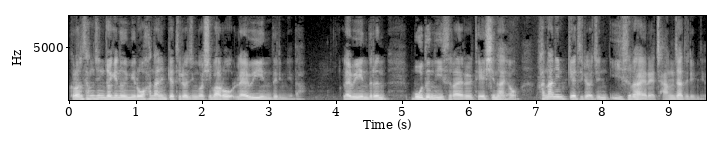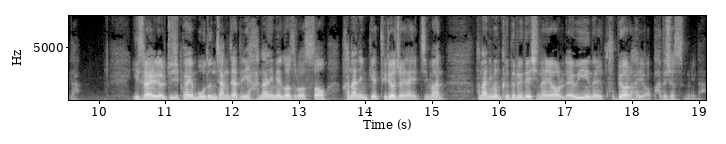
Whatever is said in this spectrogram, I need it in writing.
그런 상징적인 의미로 하나님께 드려진 것이 바로 레위인들입니다. 레위인들은 모든 이스라엘을 대신하여 하나님께 드려진 이스라엘의 장자들입니다. 이스라엘 열두 지파의 모든 장자들이 하나님의 것으로서 하나님께 드려져야 했지만 하나님은 그들을 대신하여 레위인을 구별하여 받으셨습니다.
